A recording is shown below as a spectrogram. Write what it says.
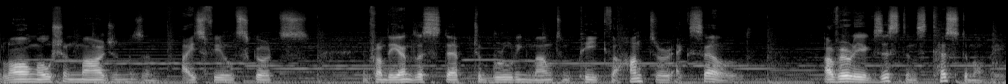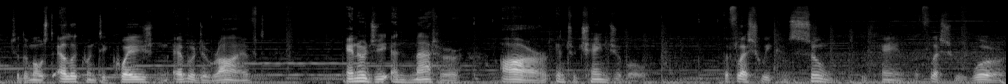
Along ocean margins and ice-field skirts, and from the endless steppe to brooding mountain peak, the hunter excelled. Our very existence testimony to the most eloquent equation ever derived. Energy and matter are interchangeable. The flesh we consumed became the flesh we were.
